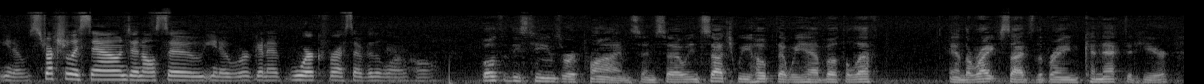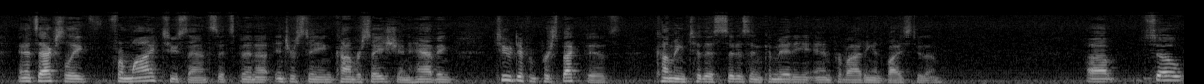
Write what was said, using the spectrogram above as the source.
you know, structurally sound and also, you know, we're going to work for us over the long haul. Both of these teams were primes, and so in such, we hope that we have both the left and the right sides of the brain connected here. And it's actually, from my two cents, it's been an interesting conversation having two different perspectives coming to this citizen committee and providing advice to them. Um, So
